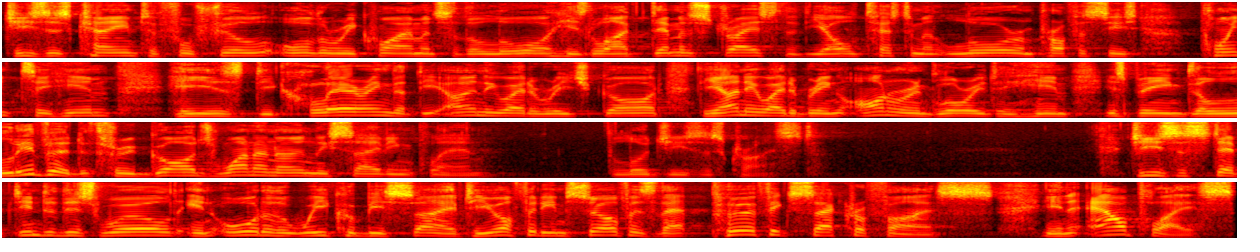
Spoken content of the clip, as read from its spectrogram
Jesus came to fulfill all the requirements of the law. His life demonstrates that the Old Testament law and prophecies point to him. He is declaring that the only way to reach God, the only way to bring honor and glory to him, is being delivered through God's one and only saving plan, the Lord Jesus Christ. Jesus stepped into this world in order that we could be saved. He offered himself as that perfect sacrifice in our place.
